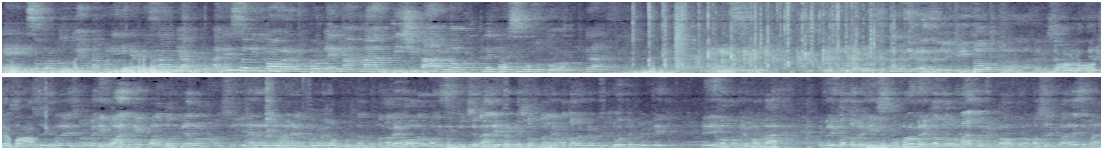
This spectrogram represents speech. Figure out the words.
e soprattutto in una politica che sappia adesso rincorrere un problema ma anticiparlo nel prossimo futuro. Grazie. Grazie. Grazie, grazie dell'invito. Paolo De Marchi. Venivo anche quando ero consigliere regionale, non avevo, non avevo ruoli istituzionali perché sono un allevatore prima di tutto, quindi venivo con mio papà e mi ricordo benissimo, però mi ricordo un altro ricordo, la mossa di Quaresima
